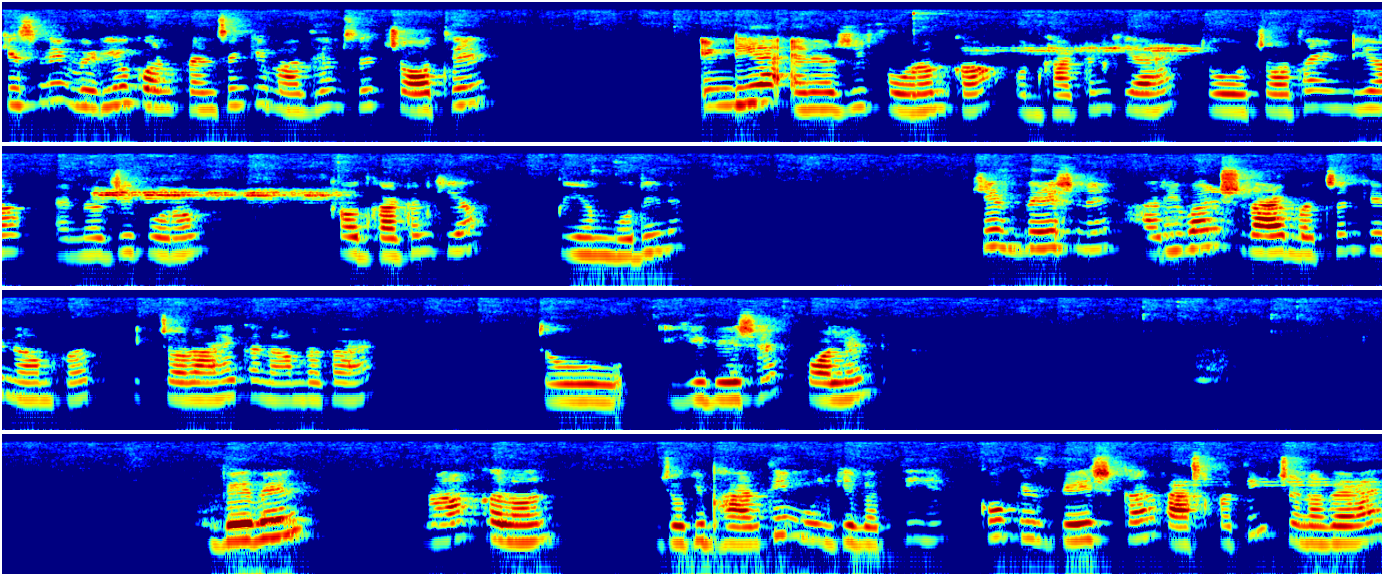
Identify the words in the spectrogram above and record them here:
किसने वीडियो कॉन्फ्रेंसिंग के माध्यम से चौथे इंडिया एनर्जी फोरम का उद्घाटन किया है? तो चौथा इंडिया एनर्जी फोरम का उद्घाटन किया पीएम मोदी ने। किस देश ने हरिवंश राय बच्चन के नाम पर एक चौराहे का नाम रखा है? तो ये देश है पोलैंड। वेवेल राम कलोन जो कि भारतीय मूल के व्यक्ति हैं, को किस देश का राष्ट्रपति चुना गया है?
